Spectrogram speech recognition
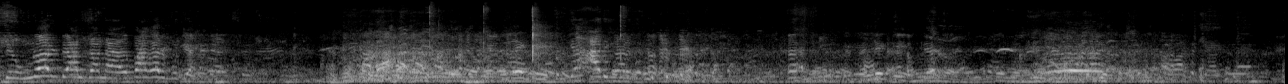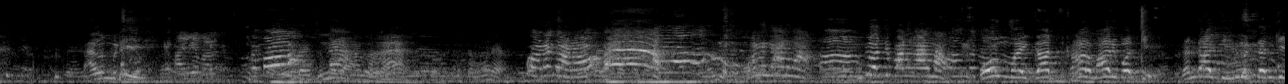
நீ இன்னொரு டான்ஸ் ஆனா அது கிளம்புடி என்ன? பணம் பணம் காணுமா? இங்க? Oh my God, காலம் மாறி போச்சு. ரெண்டாயிரத்தி இருபத்தஞ்சு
